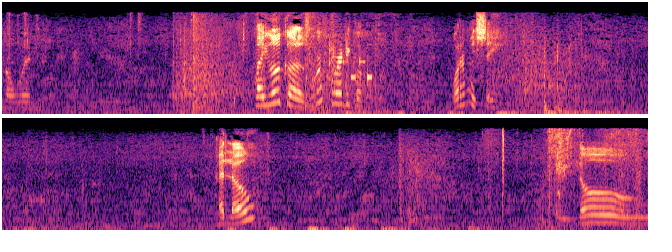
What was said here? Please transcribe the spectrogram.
gonna win. Like, look at us. We're already gonna win. What am I saying? Hello? Hello?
